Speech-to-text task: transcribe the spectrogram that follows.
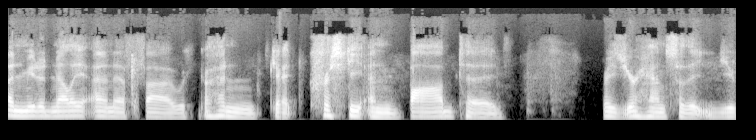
unmuted, Nellie. And if uh, we can go ahead and get Christy and Bob to raise your hand so that you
